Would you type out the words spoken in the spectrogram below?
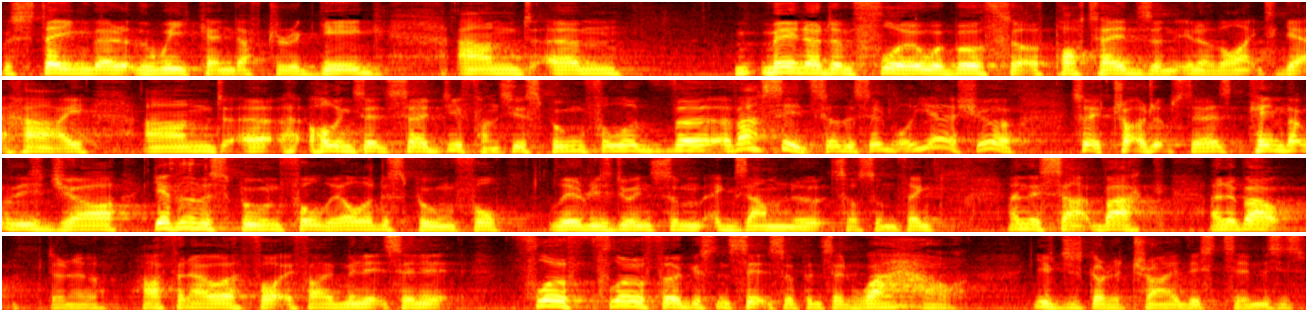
was staying there at the weekend after a gig and um, Maynard and Fleur were both sort of potheads and, you know, they like to get high. And uh, Hollingshead said, do you fancy a spoonful of, uh, of acid? So they said, well, yeah, sure. So he trotted upstairs, came back with his jar, gave them a spoonful. They all had a spoonful. Leary's doing some exam notes or something. And they sat back. And about, I don't know, half an hour, 45 minutes in it, Flo, Flo Ferguson sits up and said, wow, you've just got to try this, Tim. This is,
